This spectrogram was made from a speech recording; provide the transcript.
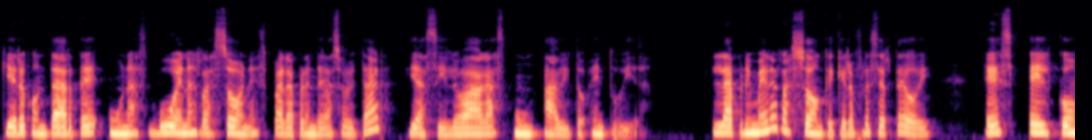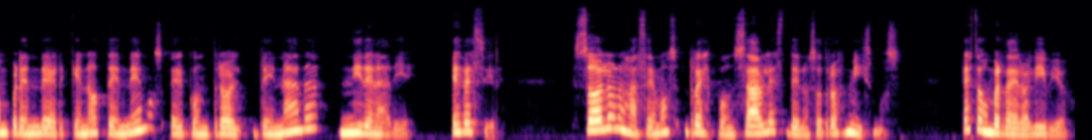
quiero contarte unas buenas razones para aprender a soltar y así lo hagas un hábito en tu vida. La primera razón que quiero ofrecerte hoy es el comprender que no tenemos el control de nada ni de nadie. Es decir, Solo nos hacemos responsables de nosotros mismos. Esto es un verdadero alivio,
